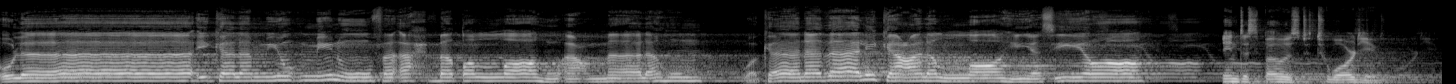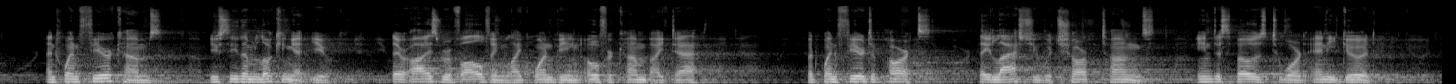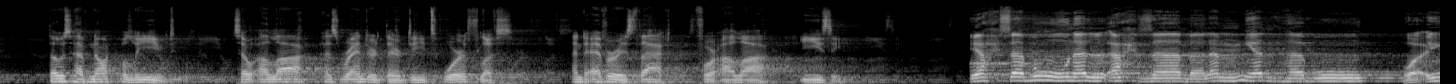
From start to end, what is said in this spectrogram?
أولئك لم يؤمنوا فأحبط الله أعمالهم وكان ذلك على الله يسيرا Indisposed toward you. And when fear comes, you see them looking at you their eyes revolving like one being overcome by death. But when fear departs, they lash you with sharp tongues, indisposed toward any good. Those have not believed, so Allah has rendered their deeds worthless, and ever is that for Allah easy. يحسبون الأحزاب لم يذهبوا وإن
